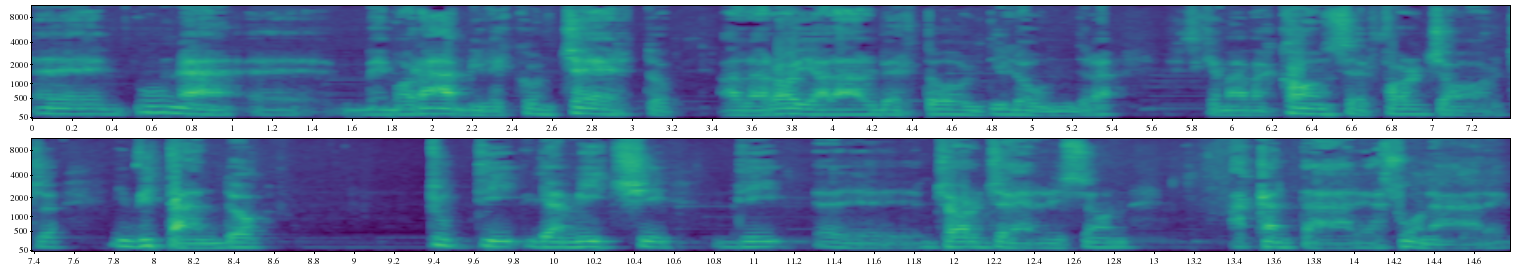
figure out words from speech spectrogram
eh, un eh, memorabile concerto alla Royal Albert Hall di Londra, si chiamava Concert for George, invitando tutti gli amici di eh, George Harrison a cantare, a suonare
